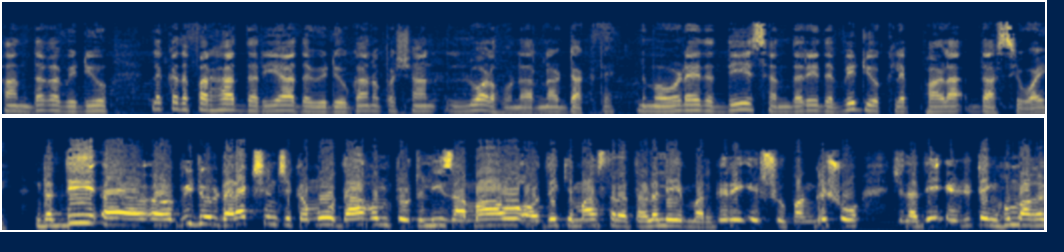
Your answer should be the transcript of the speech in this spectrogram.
خان دغه ویډیو لکه د فرهاد دریا د ویډیوګانو په شان لوړ هنر نه ډک دی. نو موړی د دې سندرې د ویډیو کلیپ په اړه داسې وایي. د دې ویډیو ډایرکشن چې کومو، دا هم ټوټلی زما او د کې ماستر تړلې مرګري ارشو بنګ شو چې د دې اډیټینګ هم هغه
